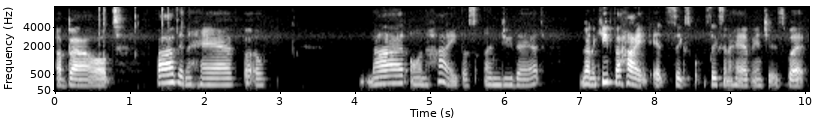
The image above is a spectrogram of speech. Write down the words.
about five and a half, uh-oh, not on height, let's undo that. I'm going to keep the height at six, six and a half inches, but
